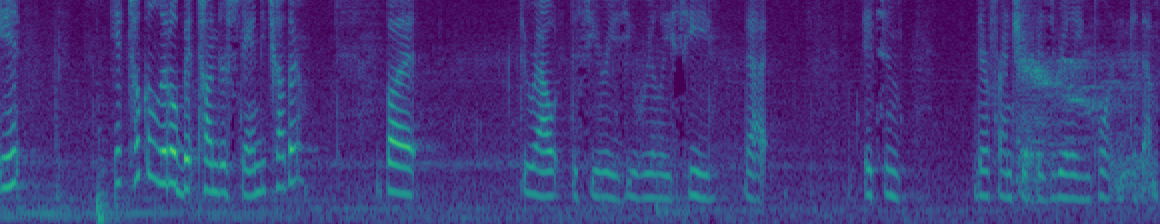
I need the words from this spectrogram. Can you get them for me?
It it took a little bit to understand each other, but throughout the series, you really see that it's in, their friendship is really important to them.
